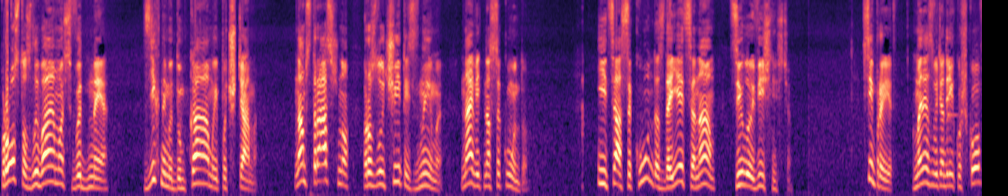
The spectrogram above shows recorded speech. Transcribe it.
просто зливаємось в одне з їхніми думками і почуттями. Нам страшно розлучитись з ними навіть на секунду. І ця секунда здається нам цілою вічністю. Всім привіт! Мене звуть Андрій Кушков.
